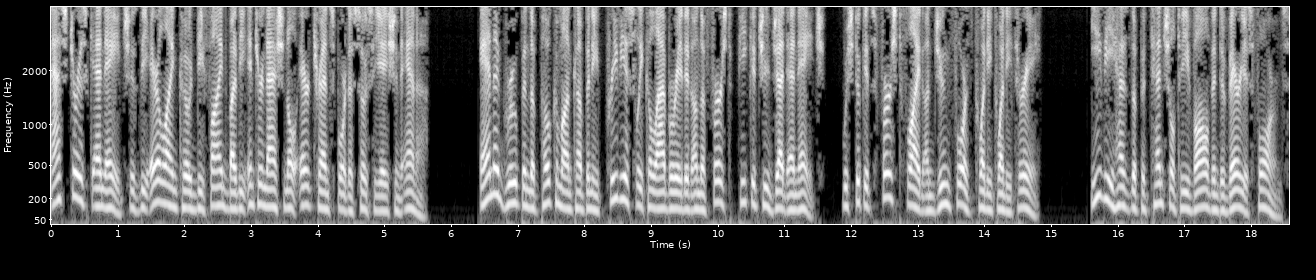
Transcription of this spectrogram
Asterisk NH is the airline code defined by the International Air Transport Association ANA. ANA Group and the Pokémon Company previously collaborated on the first Pikachu Jet NH, which took its first flight on June 4, 2023. Eevee has the potential to evolve into various forms.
